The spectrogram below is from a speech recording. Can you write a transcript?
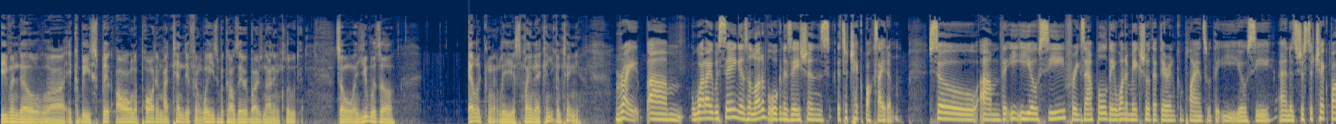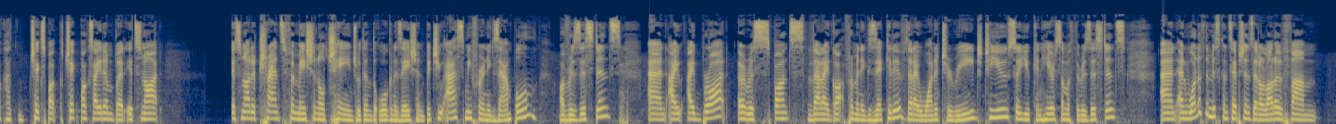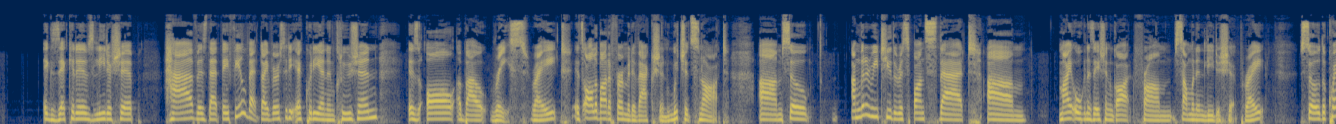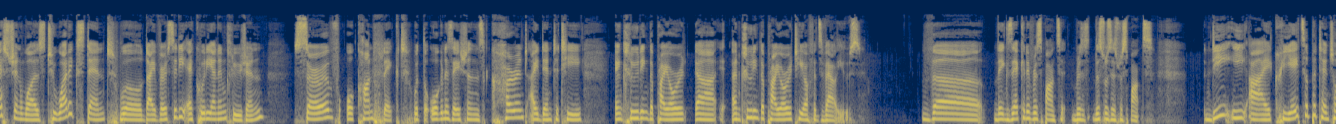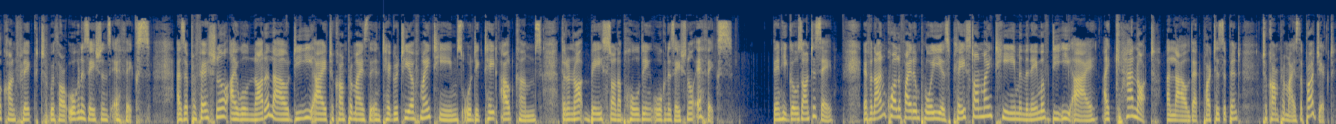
even though uh, it could be split all apart in about ten different ways because everybody's not included. So you was uh, eloquently explaining that. Can you continue? Right. Um, what I was saying is a lot of organizations, it's a checkbox item. So um, the EEOC, for example, they want to make sure that they're in compliance with the EEOC, and it's just a checkbox checkbox checkbox item, but it's not it's not a transformational change within the organization. But you asked me for an example of resistance. Mm-hmm. And I, I brought a response that I got from an executive that I wanted to read to you so you can hear some of the resistance. And, and one of the misconceptions that a lot of um, executives, leadership have is that they feel that diversity, equity, and inclusion is all about race, right? It's all about affirmative action, which it's not. Um, so I'm going to read to you the response that um, my organization got from someone in leadership, right? So the question was to what extent will diversity, equity, and inclusion serve or conflict with the organization's current identity, including the priority, uh, including the priority of its values. The the executive response. This was his response. DEI creates a potential conflict with our organization's ethics. As a professional, I will not allow DEI to compromise the integrity of my teams or dictate outcomes that are not based on upholding organizational ethics. Then he goes on to say, if an unqualified employee is placed on my team in the name of DEI, I cannot allow that participant to compromise the project.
